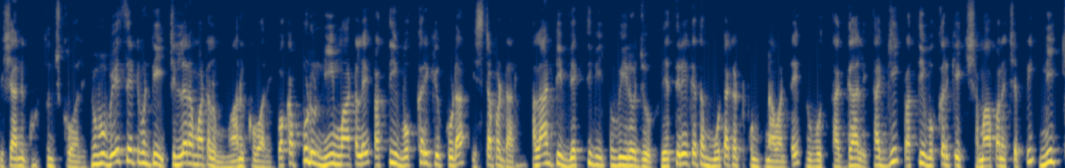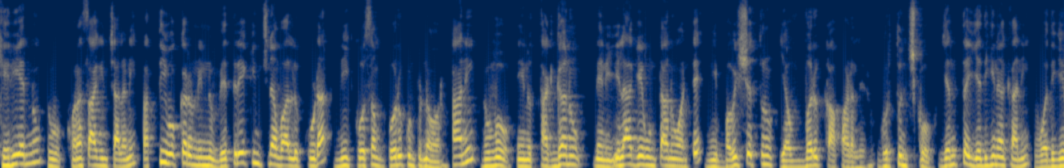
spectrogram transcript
విషయాన్ని గుర్తుంచుకోవాలి. నువ్వు వేసేటువంటి చిల్లర మాటలు మానుకోవాలి. ఒకప్పుడు నీ మాటలే ప్రతి ఒక్కరికి కూడా ఇష్టపడ్డారు. అలాంటి వ్యక్తివి నువ్వు ఈ రోజు వ్యతిరేకత మూట కట్టుకుంటున్నావంటే నువ్వు తగ్గాలి. తగ్గి ప్రతి ఒక్కరికి క్షమాపణ చెప్పి నీ కెరియర్ను నువ్వు కొనసాగించాలని ప్రతి ఒక్కరు నిన్ను వ్యతిరేకించిన వాళ్ళు కూడా నీ కోసం కోరుకుంటున్నవారు. కానీ నువ్వు నేను తగ్గను నేను ఇలాగే ఉంటాను అంటే నీ భవిష్యత్తును ఎవ్వరు కాపాడలేరు. గుర్తుంచుకో ఎంత ఎదిగినా కానీ ఒదిగి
